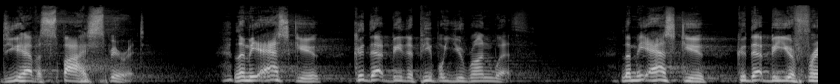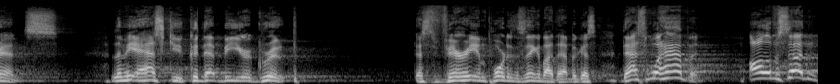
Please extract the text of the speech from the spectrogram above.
Do you have a spy spirit? Let me ask you, could that be the people you run with? Let me ask you, could that be your friends? Let me ask you, could that be your group? That's very important to think about that because that's what happened. All of a sudden,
